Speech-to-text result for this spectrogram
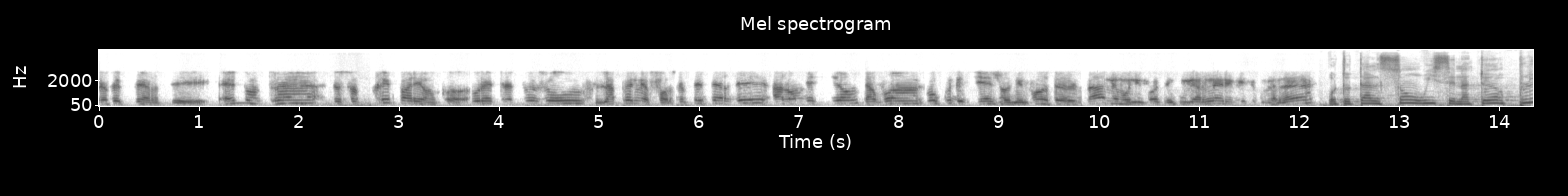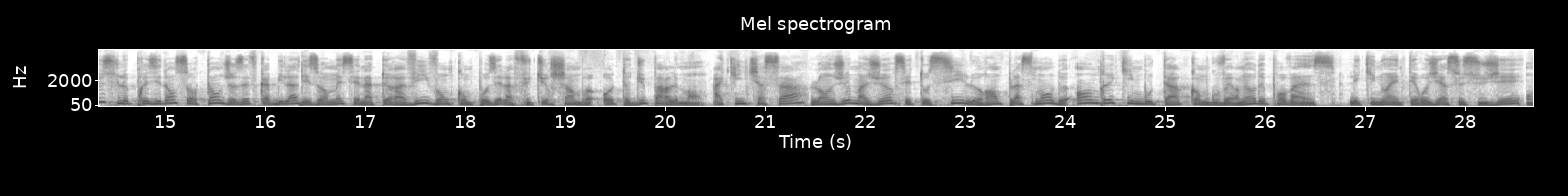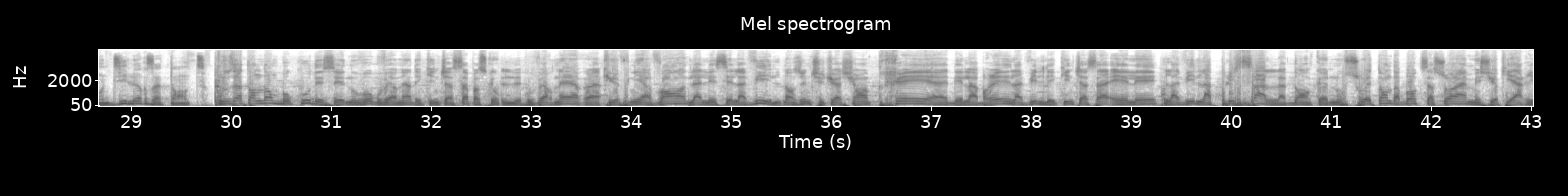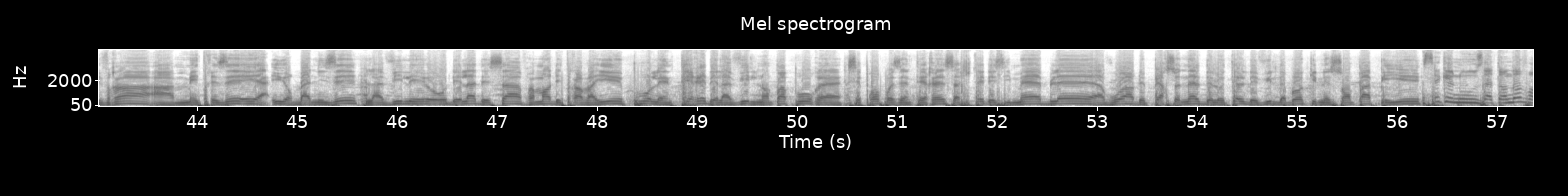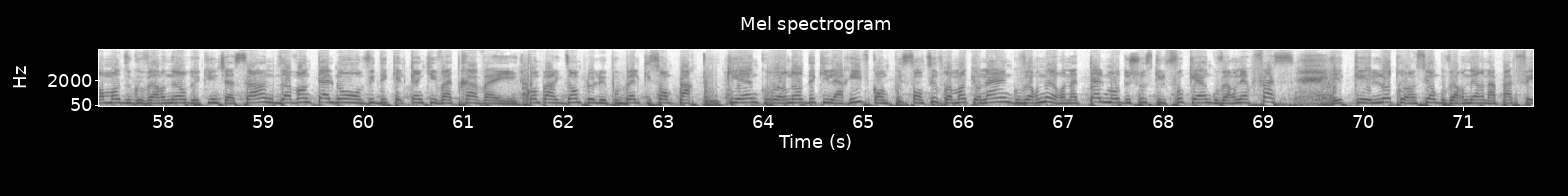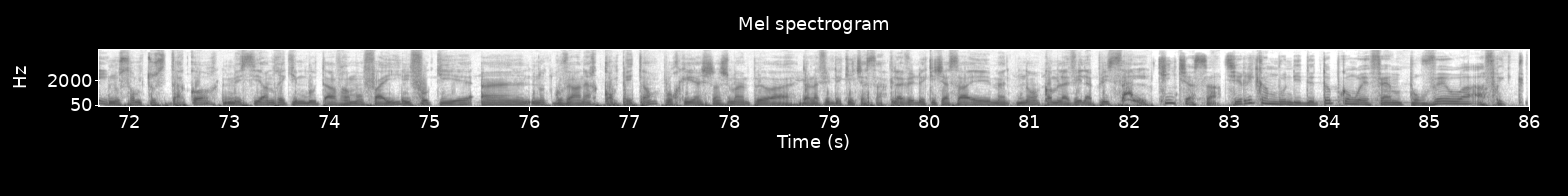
Est en train de se préparer encore pour être toujours la première force. Le PPRD a l'ambition d'avoir beaucoup de sièges au niveau de là, même au niveau des gouverneurs et vice-gouverneurs. Au total, 108 sénateurs plus le président sortant Joseph Kabila, désormais sénateur à vie, vont composer la future chambre haute du Parlement. À Kinshasa, l'enjeu majeur, c'est aussi le remplacement de André Kimbuta comme gouverneur de province. Les Kinois interrogés à ce sujet ont dit leurs attentes. Nous attendons beaucoup de ces nouveaux gouverneurs de Kinshasa parce que le gouverneur qui est venu avant l'a laissé la ville dans une situation très délabrée. La ville de Kinshasa, elle est la ville la plus sale. Donc nous souhaitons d'abord que ce soit un monsieur qui arrivera à maîtriser et à urbaniser la ville et au-delà de ça, vraiment de travailler pour l'intérêt de la ville, non pas pour euh, ses propres intérêts, s'acheter des immeubles, avoir du personnel de l'hôtel de ville d'abord qui ne sont pas payés. Ce que nous attendons vraiment du gouverneur de Kinshasa, nous avons tellement envie de quelqu'un qui va travailler. Comme par exemple les poubelles qui sont partout, qui est un gouverneur dès qu'il arrive, qu'on puisse sentir vraiment qu'on a un gouverneur. On a tellement de choses qu'il faut qu'un gouverneur fasse et que l'autre ancien gouverneur n'a pas fait. Nous sommes tous d'accord, mais si André Kimbuta a vraiment failli, il faut qu'il y ait un autre gouverneur compétent pour qu'il y ait un changement un peu euh, dans la ville de Kinshasa. La ville de Kinshasa est maintenant comme la ville la plus sale. Kinshasa, Thierry Kambundi de Top Congo FM pour VOA Afrique.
